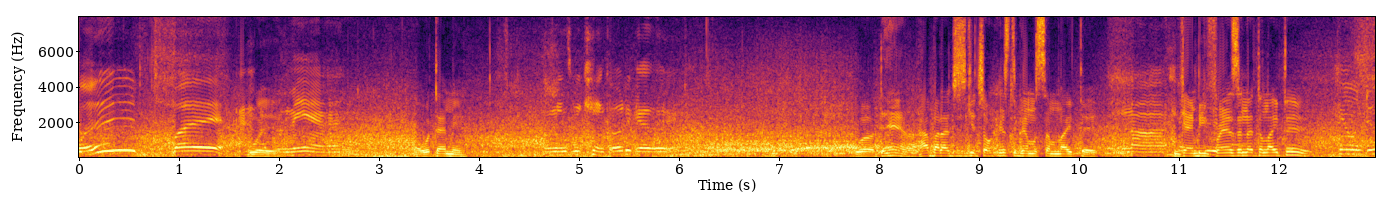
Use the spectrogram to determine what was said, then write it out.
would, but I Would. man. Oh, what that mean? Means we can't go together. Well, damn. How about I just get your Instagram or something like that? Nah. You can't be friends or nothing like that? He don't do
